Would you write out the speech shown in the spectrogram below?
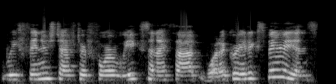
we finished after four weeks and I thought, what a great experience.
